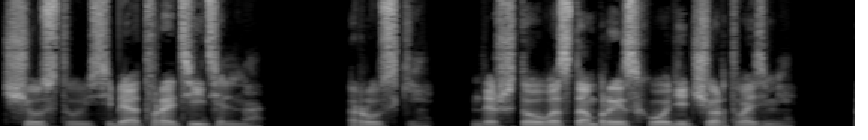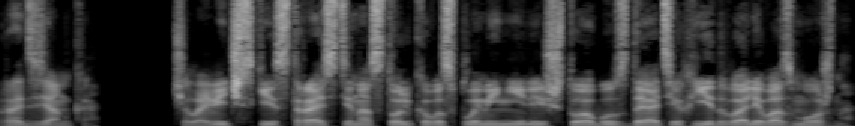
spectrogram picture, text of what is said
Чувствую себя отвратительно. Русский. Да что у вас там происходит, черт возьми? Родзянко. Человеческие страсти настолько воспламенились, что обуздать их едва ли возможно.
